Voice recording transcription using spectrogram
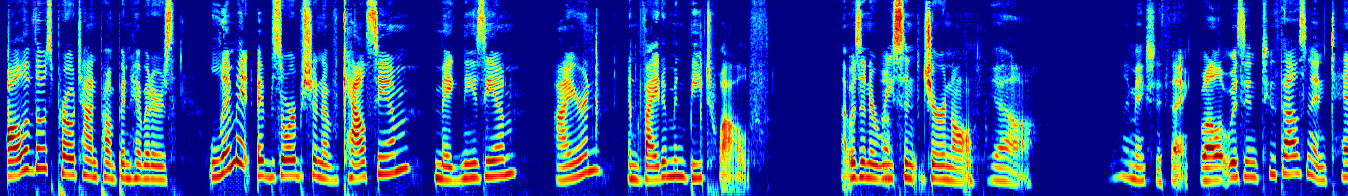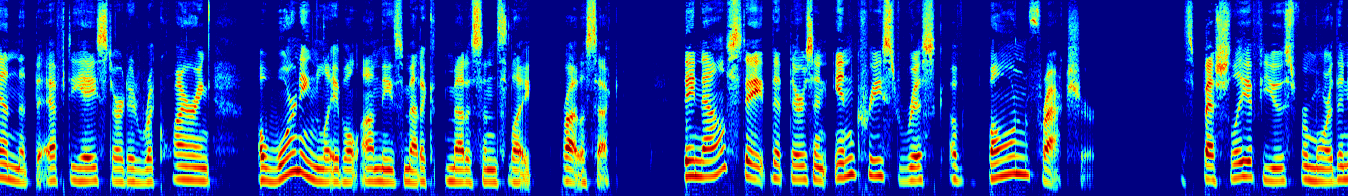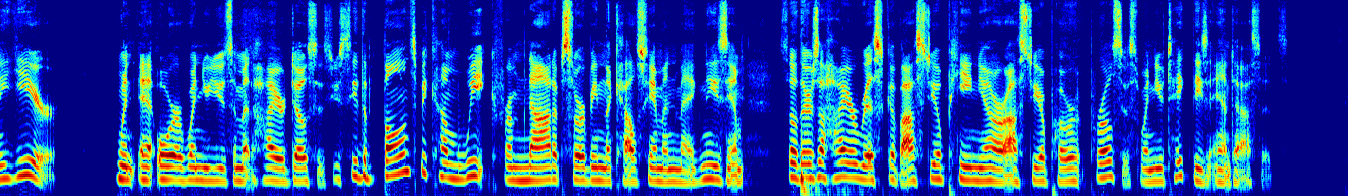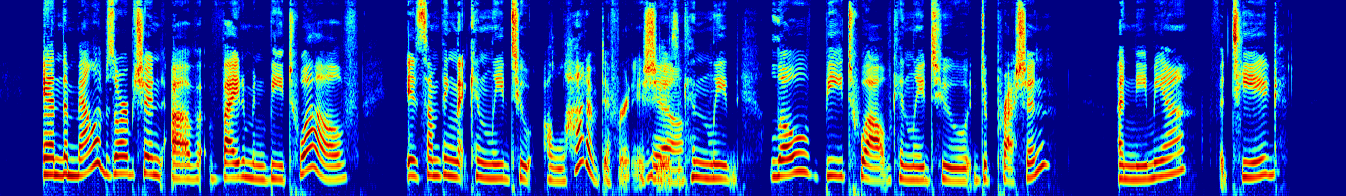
All of those proton pump inhibitors limit absorption of calcium, magnesium, iron, and vitamin B12. That was in a oh. recent journal. Yeah. Really makes you think. Well, it was in 2010 that the FDA started requiring a warning label on these medic- medicines like Prilosec. They now state that there's an increased risk of bone fracture, especially if used for more than a year when, eh, or when you use them at higher doses. You see, the bones become weak from not absorbing the calcium and magnesium, so there's a higher risk of osteopenia or osteoporosis when you take these antacids. And the malabsorption of vitamin B12 is something that can lead to a lot of different issues. Yeah. It can lead low B12 can lead to depression, anemia, fatigue,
